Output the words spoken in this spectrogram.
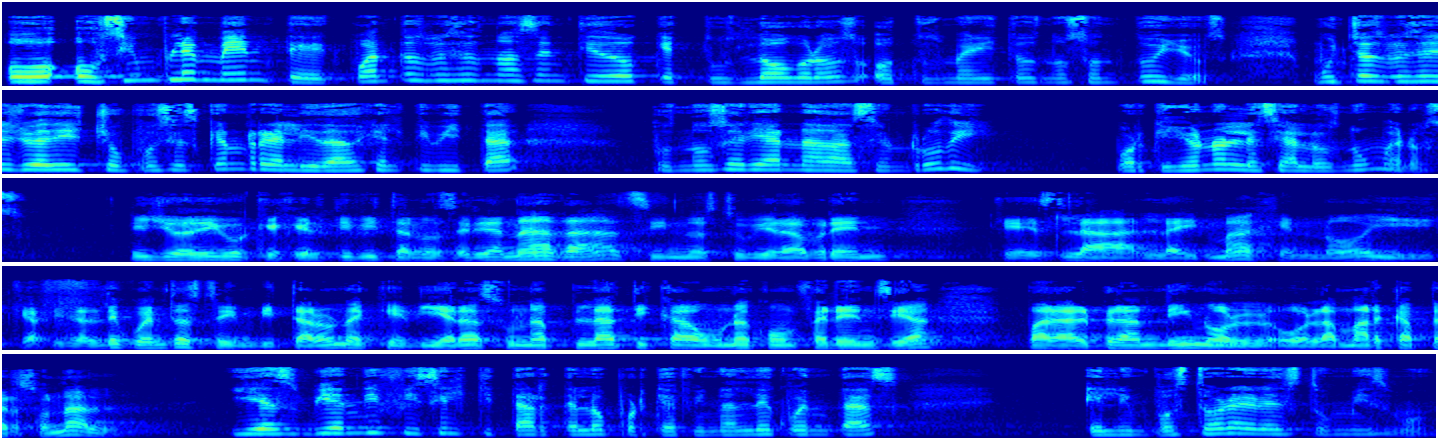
O, o, simplemente, ¿cuántas veces no has sentido que tus logros o tus méritos no son tuyos? Muchas veces yo he dicho, pues es que en realidad Geltivita, pues no sería nada sin Rudy porque yo no le decía los números. Y yo digo que Geltivita no sería nada si no estuviera Bren, que es la, la, imagen, ¿no? Y que a final de cuentas te invitaron a que dieras una plática o una conferencia para el branding o, la marca personal. Y es bien difícil quitártelo porque a final de cuentas el impostor eres tú mismo.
